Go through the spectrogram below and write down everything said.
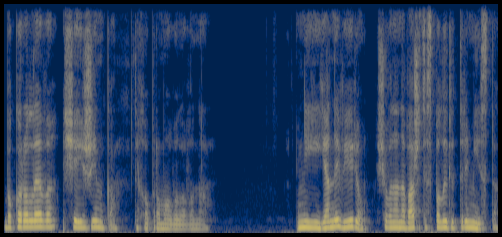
Бо королева ще й жінка, тихо промовила вона. Ні, я не вірю, що вона наважиться спалити три міста,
